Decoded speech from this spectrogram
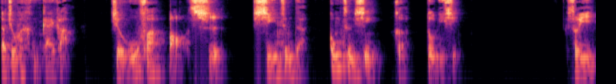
那就会很尴尬，就无法保持行政的公正性和独立性。所以，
